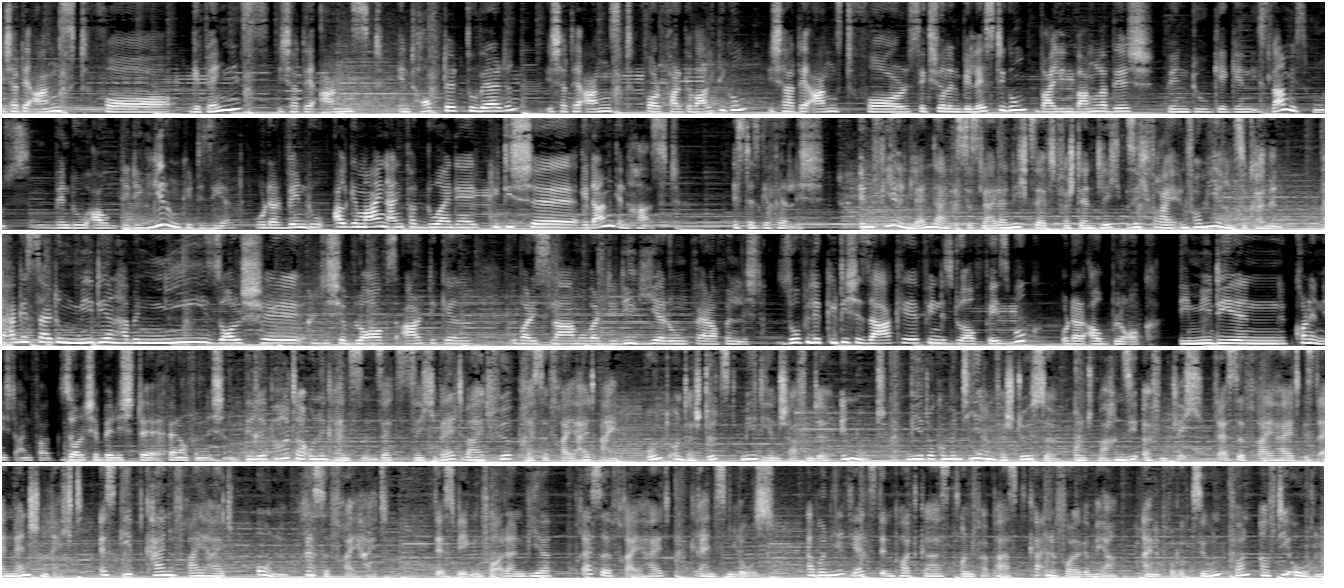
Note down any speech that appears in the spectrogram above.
Ich hatte Angst vor Gefängnis. Ich hatte Angst, enthauptet zu werden. Ich hatte Angst vor Vergewaltigung. Ich hatte Angst vor sexuellen Belästigung, weil in Bangladesch, wenn du gegen Islamismus, wenn du auch die Regierung kritisiert oder wenn du allgemein einfach du eine kritische Gedanken hast, ist es gefährlich. In vielen Ländern ist es leider nicht selbstverständlich, sich frei informieren zu können. Tageszeitungen, Medien haben nie solche kritische Blogs, Artikel über Islam, über die Regierung veröffentlicht. So viele kritische Sachen findest du auf Facebook oder auf Blog. Die Medien können nicht einfach solche Berichte veröffentlichen. Reporter ohne Grenzen setzt sich weltweit für Pressefreiheit ein und unterstützt Medienschaffende in Not. Wir dokumentieren Verstöße und machen sie öffentlich. Pressefreiheit ist ein Menschenrecht. Es gibt keine Freiheit ohne Pressefreiheit. Deswegen fordern wir Pressefreiheit grenzenlos. Abonniert jetzt den Podcast und verpasst keine Folge mehr. Eine Produktion von Auf die Ohren.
